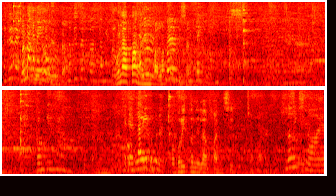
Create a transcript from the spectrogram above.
nagre-record Mama ka na yun. Wala. Nagkikantuan kami doon. Wala pa, ngayon pa lang. Ma'am, Umpisa yung na. plate mo. Kaunti lang. Sige, lalagay ko muna. Paborito nila ang pansit. No, it's not.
